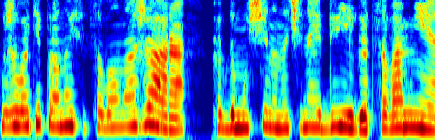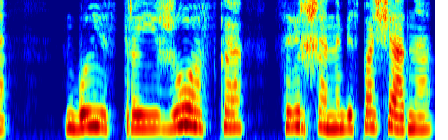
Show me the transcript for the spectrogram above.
В животе проносится волна жара, когда мужчина начинает двигаться во мне. Быстро и жестко, совершенно беспощадно.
